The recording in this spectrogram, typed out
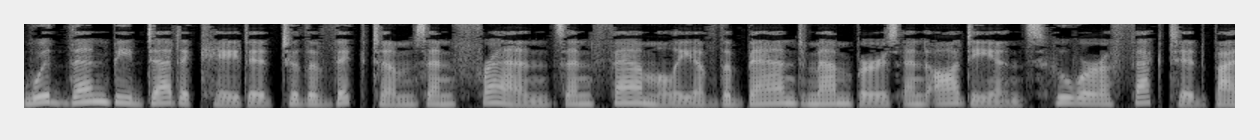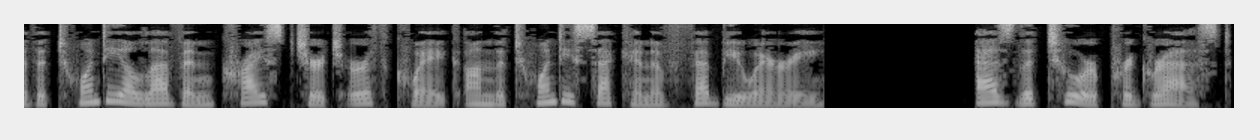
would then be dedicated to the victims and friends and family of the band members and audience who were affected by the 2011 Christchurch earthquake on the 22nd of February. As the tour progressed,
